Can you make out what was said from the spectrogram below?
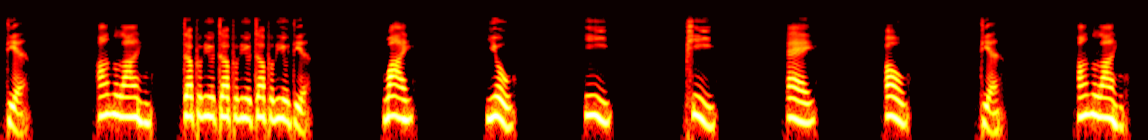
点 online w w w 点 y u e p a o 点 online。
